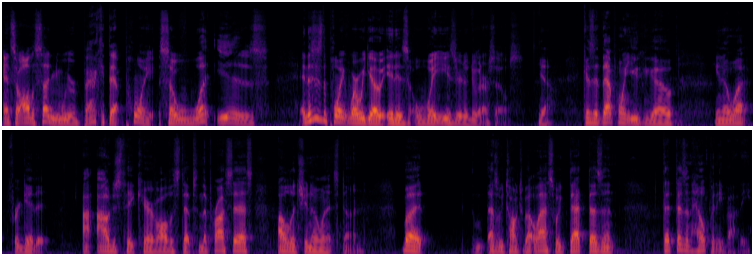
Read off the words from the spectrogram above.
And so all of a sudden we were back at that point. So what is and this is the point where we go, it is way easier to do it ourselves. Yeah, because at that point you could go, you know what? Forget it. I- I'll just take care of all the steps in the process. I'll let you know when it's done. But as we talked about last week, that doesn't that doesn't help anybody.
